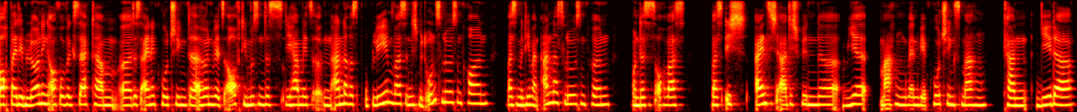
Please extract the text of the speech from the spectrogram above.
auch bei dem Learning, auch wo wir gesagt haben, äh, das eine Coaching, da hören wir jetzt auf, die müssen das, die haben jetzt ein anderes Problem, was sie nicht mit uns lösen können, was sie mit jemand anders lösen können. Und das ist auch was, was ich einzigartig finde, wir machen, wenn wir Coachings machen, kann jeder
